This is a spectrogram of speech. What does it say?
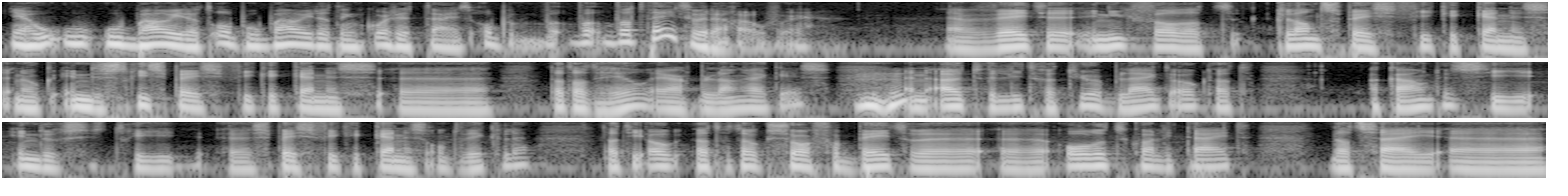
ja, hoe, hoe, bouw je dat op? Hoe bouw je dat in korte tijd op? wat weten we daarover? Ja, we weten in ieder geval dat klantspecifieke kennis en ook industriespecifieke kennis, uh, dat dat heel erg belangrijk is. Mhm. En uit de literatuur blijkt ook dat accountants die industrie-specifieke kennis ontwikkelen, dat, die ook, dat het ook zorgt voor betere uh, auditkwaliteit, dat zij uh,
